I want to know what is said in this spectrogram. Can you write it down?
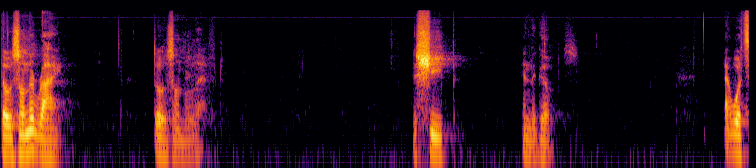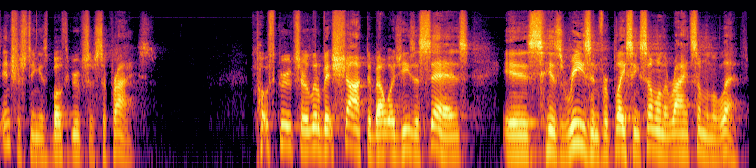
Those on the right, those on the left. The sheep and the goats. Now, what's interesting is both groups are surprised. Both groups are a little bit shocked about what Jesus says is his reason for placing some on the right, some on the left.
